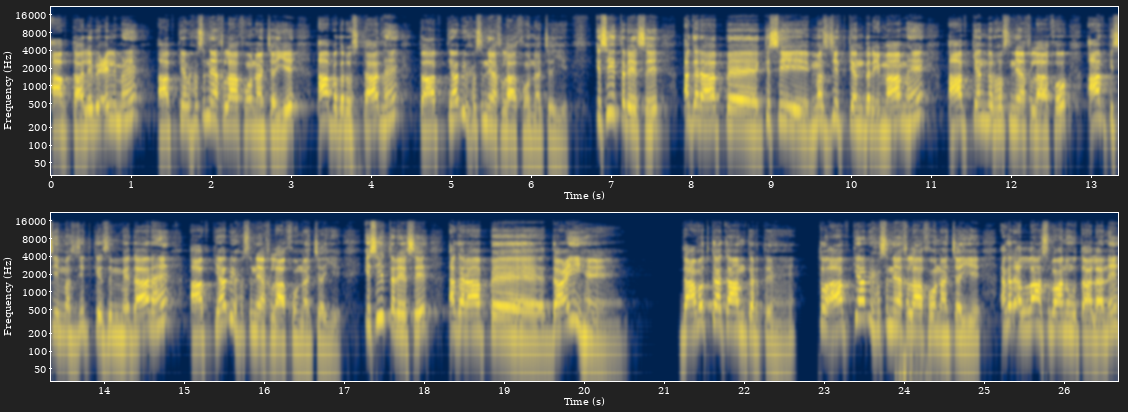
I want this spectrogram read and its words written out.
आप तालब इल्म हैं आपके हसन अखलाक होना चाहिए? आप अगर उस्ताद हैं तो आपके भी हसन अखलाक होना चाहिए? इसी तरह से अगर आप किसी मस्जिद के अंदर इमाम हैं आपके अंदर हसन अखलाक हो, आप किसी मस्जिद के ज़िम्मेदार हैं, आपके यहाँ भी हसन अखलाक होना चाहिए। इसी तरह से अगर आप दाई हैं, दावत का काम करते हैं तो आप क्या भी हसन अखलाक होना चाहिए। अगर अल्लाह सुबहान ताली ने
